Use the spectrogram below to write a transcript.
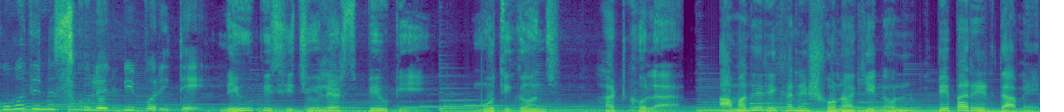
কুমদিন স্কুলের বিপরীতে। New PC Jewellers beauty Motiganj Hatkhola. আমাদের এখানে সোনা কিনুন পেপারের দামে।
